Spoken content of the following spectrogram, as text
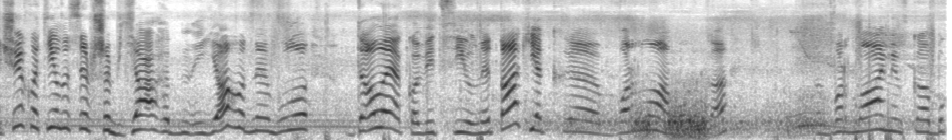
І ще хотілося б, щоб ягодне, ягодне було далеко від сіл, не так, як е, Варламовка. Варламівка або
